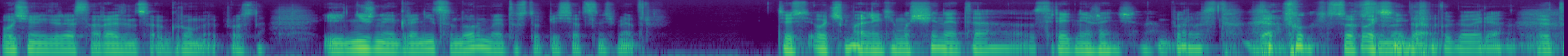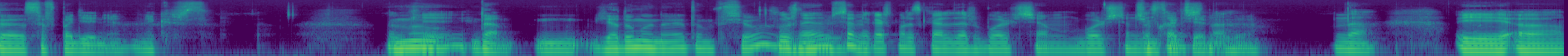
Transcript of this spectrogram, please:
Очень интересно, разница огромная просто. И нижняя граница нормы — это 150 сантиметров. То есть очень маленький мужчина — это средняя женщина просто. Да, собственно, очень да. грубо говоря. Это совпадение, мне кажется. Okay. Ну, да, я думаю, на этом все. Слушай, на этом все. Мне кажется, мы рассказали даже больше, чем больше, чем, чем достаточно. хотели, да. Да. И, э,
